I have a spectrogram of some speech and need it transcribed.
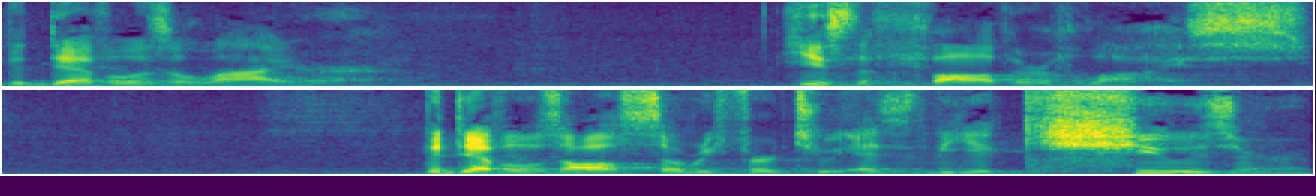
The devil is a liar. He is the father of lies. The devil is also referred to as the accuser.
